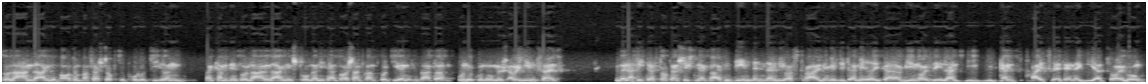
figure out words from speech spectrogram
Solaranlagen gebaut, um Wasserstoff zu produzieren. Man kann mit den Solaranlagen den Strom dann nicht nach Deutschland transportieren, das ist einfach unökonomisch. Aber jedenfalls überlasse ich das doch dann schlicht und ergreifend den Ländern wie Australien, wie Südamerika, wie Neuseeland, die mit ganz preiswerter Energieerzeugung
